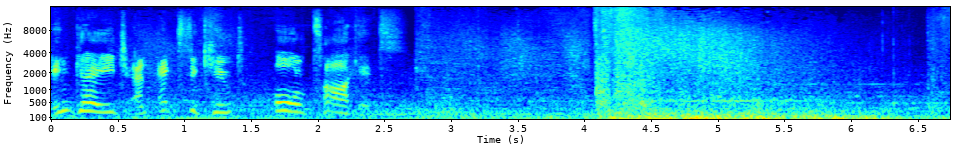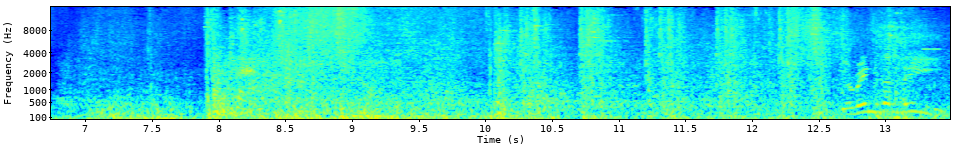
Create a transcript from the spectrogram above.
Engage and execute all targets. You're in the lead.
